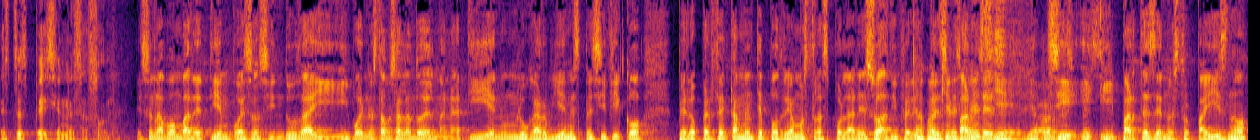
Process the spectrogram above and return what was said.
esta especie en esa zona. Es una bomba de tiempo, eso sin duda. Y, bueno, estamos hablando del manatí en un lugar bien específico, pero perfectamente podríamos traspolar eso a diferentes partes sí, y, partes de nuestro país, ¿no?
